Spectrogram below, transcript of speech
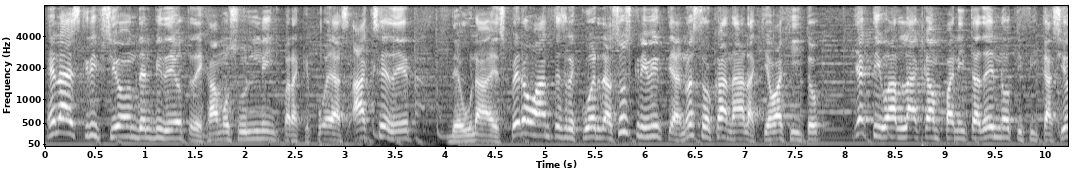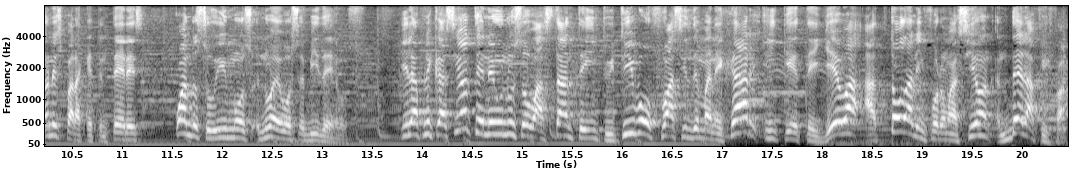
En la descripción del video te dejamos un link para que puedas acceder de una vez, pero antes recuerda suscribirte a nuestro canal aquí abajito y activar la campanita de notificaciones para que te enteres cuando subimos nuevos videos. Y la aplicación tiene un uso bastante intuitivo, fácil de manejar y que te lleva a toda la información de la FIFA.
